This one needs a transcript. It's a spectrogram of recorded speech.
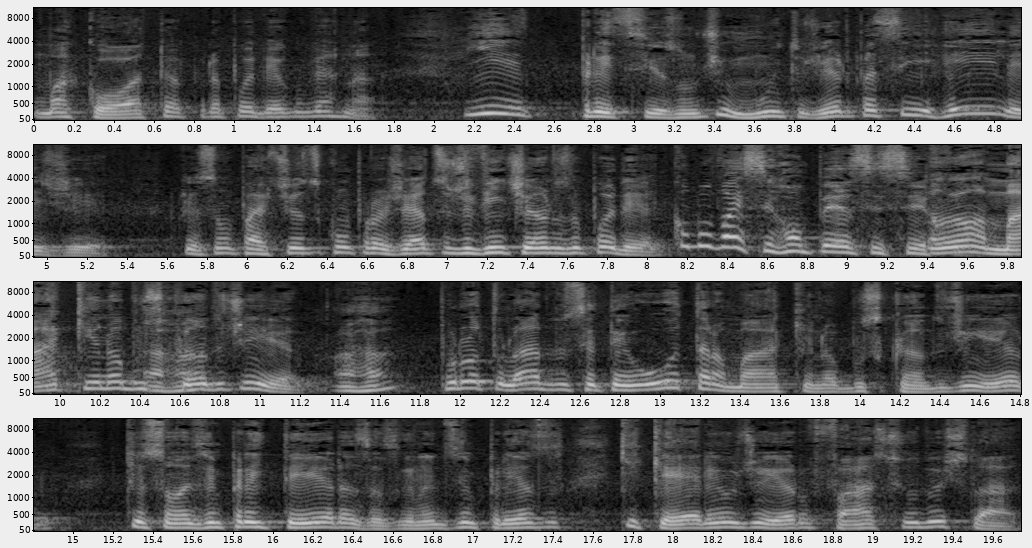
uma cota para poder governar e precisam de muito dinheiro para se reeleger, porque são partidos com projetos de 20 anos no poder. Como vai se romper esse ciclo? Então é uma máquina buscando uhum. dinheiro. Uhum. Por outro lado, você tem outra máquina buscando dinheiro, que são as empreiteiras, as grandes empresas que querem o dinheiro fácil do Estado.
